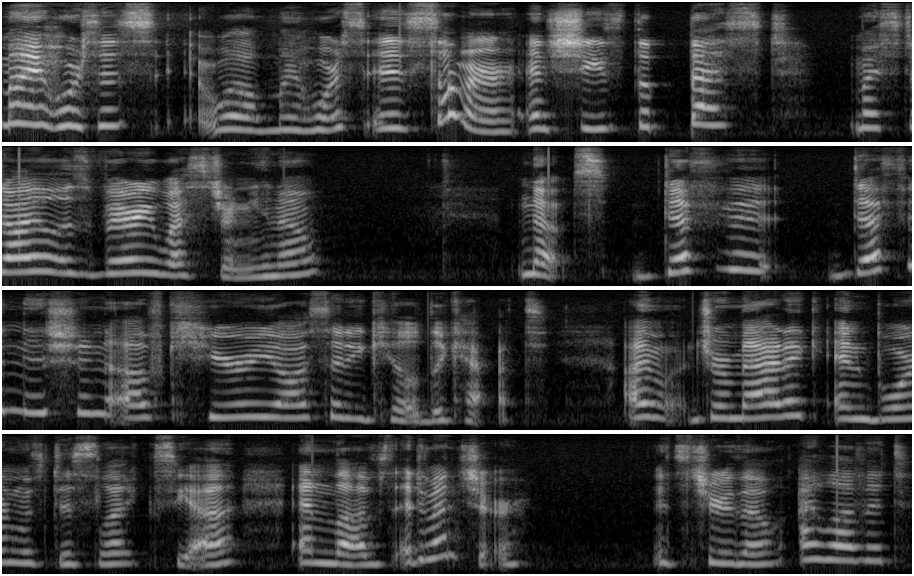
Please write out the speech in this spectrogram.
My horses, well, my horse is Summer, and she's the best. My style is very Western, you know? Notes. Defi- definition of curiosity killed the cat. I'm dramatic and born with dyslexia and loves adventure. It's true, though. I love it.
